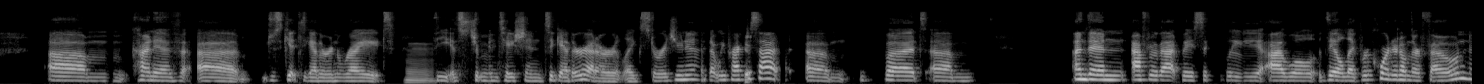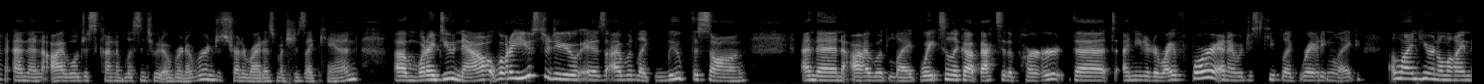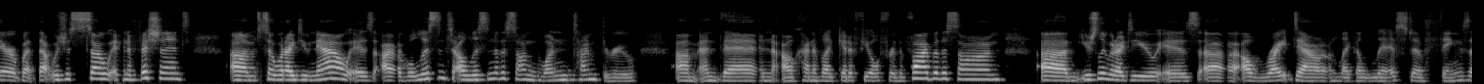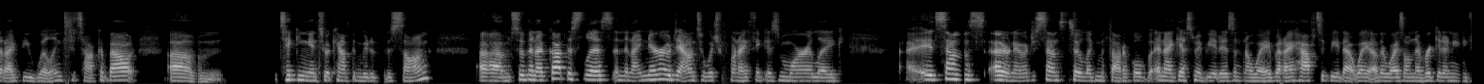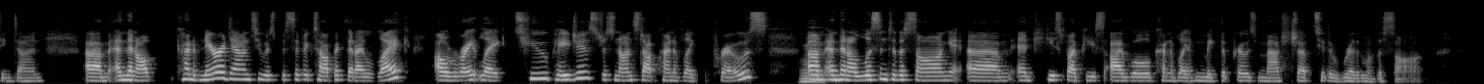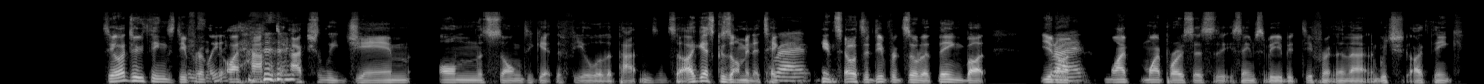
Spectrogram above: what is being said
um kind of uh just get together and write Hmm. the instrumentation together at our like storage unit that we practice at. Um but um and then after that basically I will they'll like record it on their phone and then I will just kind of listen to it over and over and just try to write as much as I can. Um what I do now, what I used to do is I would like loop the song and then I would like wait till it got back to the part that I needed to write for, and I would just keep like writing like a line here and a line there. But that was just so inefficient. Um, so what I do now is I will listen to I'll listen to the song one time through, um, and then I'll kind of like get a feel for the vibe of the song. Um, usually what I do is uh, I'll write down like a list of things that I'd be willing to talk about, um, taking into account the mood of the song. Um, so then I've got this list, and then I narrow down to which one I think is more like it sounds i don't know it just sounds so like methodical but and i guess maybe it is in a way but i have to be that way otherwise i'll never get anything done um, and then i'll kind of narrow down to a specific topic that i like i'll write like two pages just nonstop kind of like prose mm. um, and then i'll listen to the song um, and piece by piece i will kind of like make the prose match up to the rhythm of the song See, I do things differently. Basically. I have to actually jam on the song to get the feel of the patterns and so I guess because I'm in a tech right. and so it's a different sort of thing. But you know, right. my my process seems to be a bit different than that, which I think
